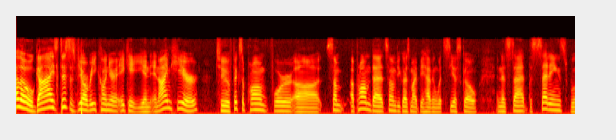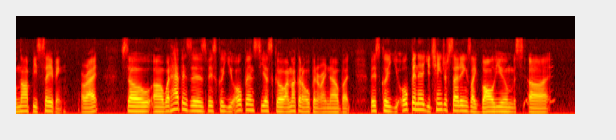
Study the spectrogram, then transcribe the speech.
Hello guys, this is ViaRecon here, aka and I'm here to fix a problem for uh, some a problem that some of you guys might be having with CS:GO, and it's that the settings will not be saving. All right. So uh, what happens is basically you open CS:GO. I'm not going to open it right now, but basically you open it, you change your settings like volume, uh,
